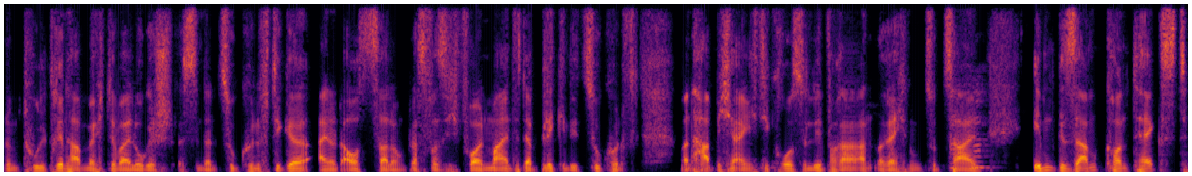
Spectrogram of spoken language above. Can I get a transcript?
einem Tool drin haben möchte, weil logisch, es sind dann zukünftige Ein- und Auszahlungen. Das, was ich vorhin meinte, der Blick in die Zukunft. Wann habe ich eigentlich die große Lieferantenrechnung zu zahlen? Mhm. Im Gesamtkontext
